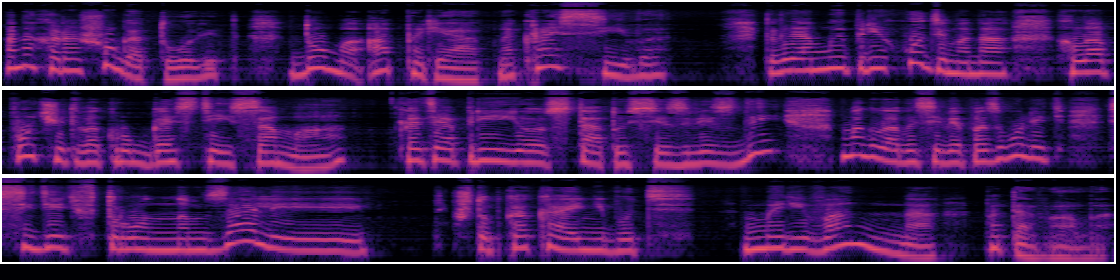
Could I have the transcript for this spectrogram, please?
Она хорошо готовит, дома опрятно, красиво. Когда мы приходим, она хлопочет вокруг гостей сама, хотя при ее статусе звезды могла бы себе позволить сидеть в тронном зале и чтоб какая-нибудь Мэри Ванна подавала.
